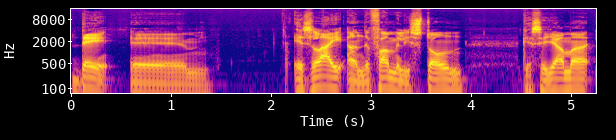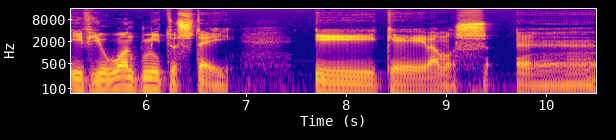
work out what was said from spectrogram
de eh, Sly and the Family Stone que se llama If You Want Me to Stay y que vamos eh,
